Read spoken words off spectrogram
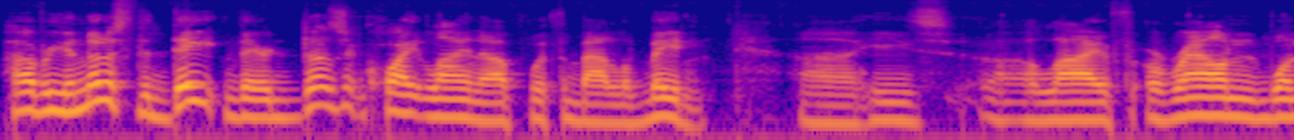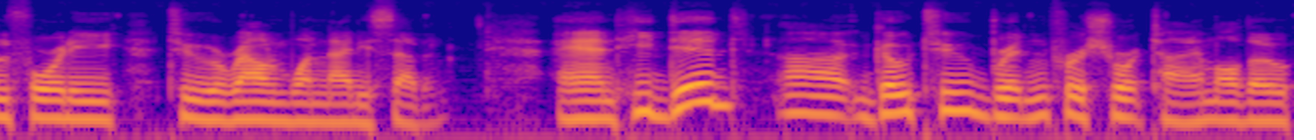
However, you'll notice the date there doesn't quite line up with the Battle of Baden. Uh, he's uh, alive around 140 to around 197. And he did uh, go to Britain for a short time, although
